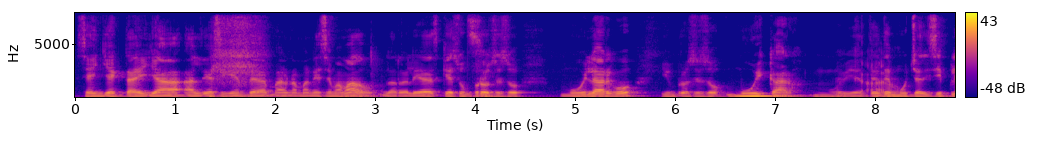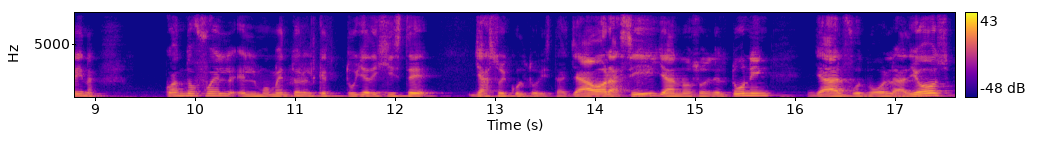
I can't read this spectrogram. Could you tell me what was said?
se inyecta y ya al día siguiente amanece mamado. La realidad es que es un proceso muy largo y un proceso muy caro. evidentemente, de mucha disciplina. ¿Cuándo fue el, el, momento en el que tú ya dijiste, ya soy culturista? Ya ahora sí, ya no soy del tuning, ya el fútbol, adiós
